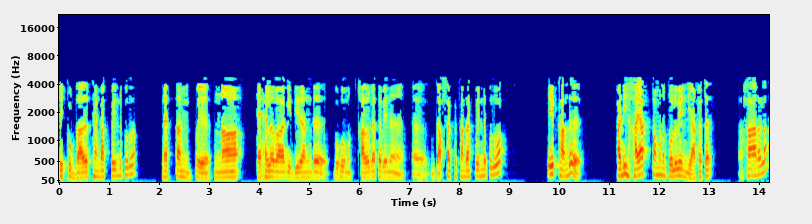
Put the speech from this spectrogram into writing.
එක්ක ගල් තැඹක් වෙන්න පුළුවන්. නැත්තම් ඔය නා ඇහැල වාගේ දිරන්න බොහොම කල්ගත වෙන ගසක කඳක් වෙන්න පුළුවන්. ඒ කඳ අඩි 6ක් පමණ පොළවෙන් යටට හාරලා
